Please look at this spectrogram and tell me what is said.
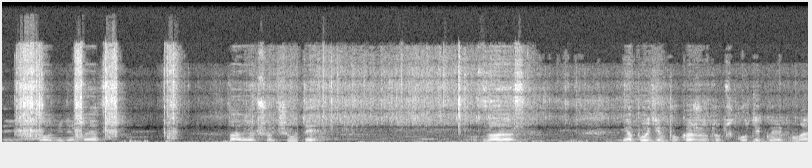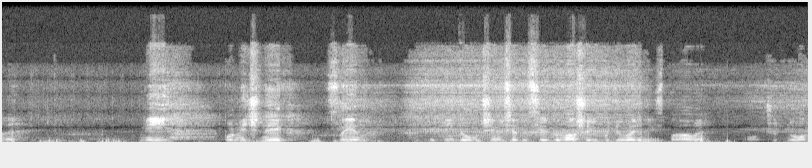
і 100 мм. Там якщо чути, зараз я потім покажу тут кутику, як в мене мій помічник, син, який долучився до цієї до нашої будівельної справи. О, чутно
